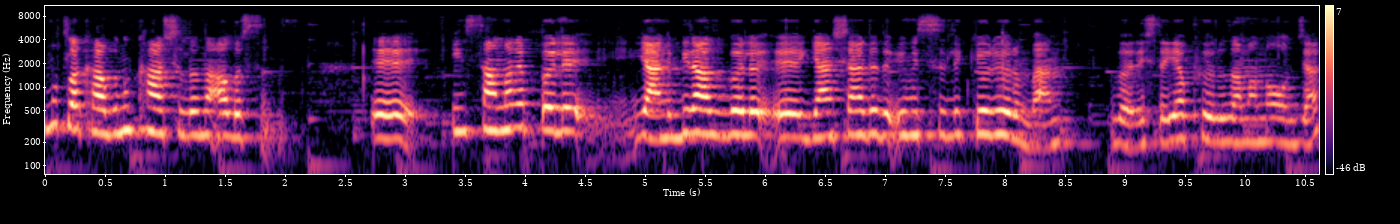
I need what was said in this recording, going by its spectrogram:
mutlaka bunun karşılığını alırsınız. E, insanlar hep böyle yani biraz böyle e, gençlerde de ümitsizlik görüyorum ben. Böyle işte yapıyoruz ama ne olacak?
